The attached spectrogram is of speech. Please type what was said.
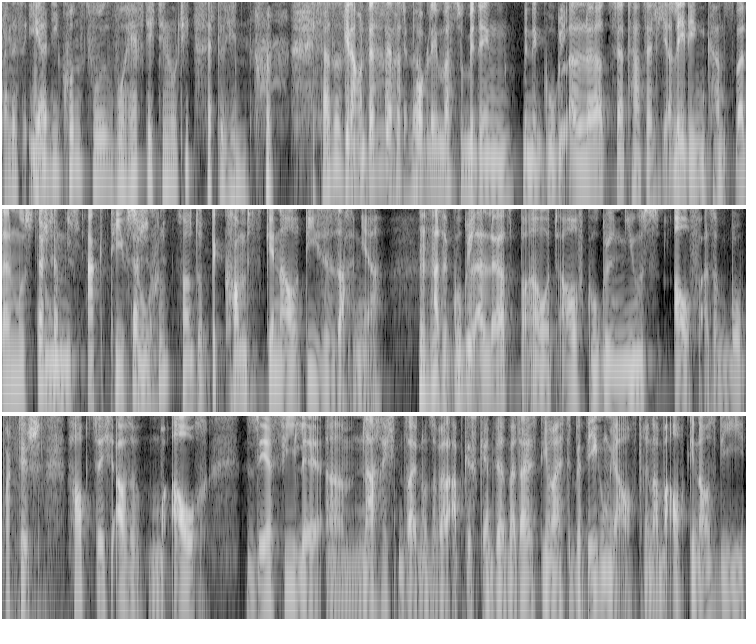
Dann ist eher mhm. die Kunst, wo, wo hefte ich den Notizzettel hin? das ist genau, und das Frage, ist ja das ne? Problem, was du mit den, mit den Google Alerts ja tatsächlich erledigen kannst, weil dann musst das du stimmt. nicht aktiv das suchen, stimmt. sondern du bekommst genau diese Sachen ja. Mhm. Also Google Alerts baut auf Google News auf, also wo praktisch hauptsächlich, also auch sehr viele ähm, Nachrichtenseiten und so weiter abgescannt werden, weil da ist die meiste Bewegung ja auch drin, aber auch genauso die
